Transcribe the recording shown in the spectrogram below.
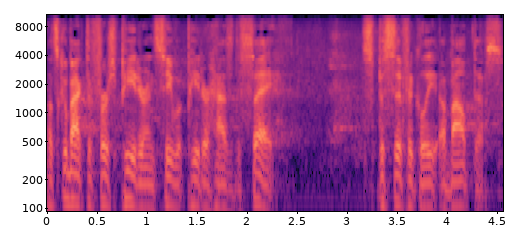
Let's go back to 1 Peter and see what Peter has to say specifically about this.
